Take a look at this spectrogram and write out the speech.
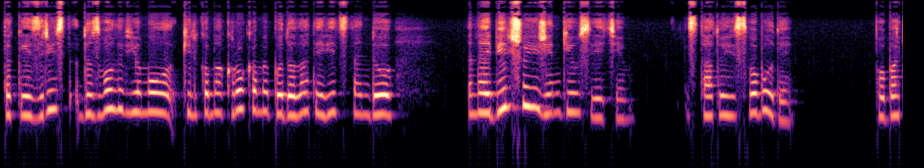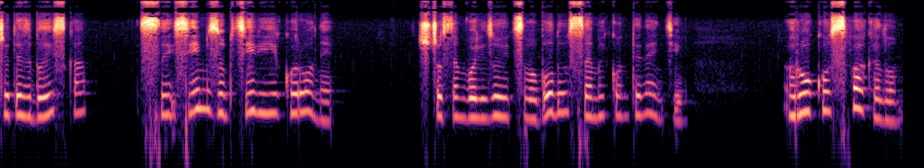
Такий зріст дозволив йому кількома кроками подолати відстань до найбільшої жінки у світі статуї свободи, побачити зблизька сім зубців її корони, що символізують свободу семи континентів, руку з факелом.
